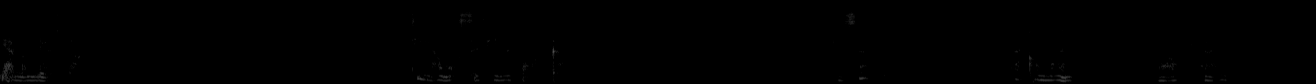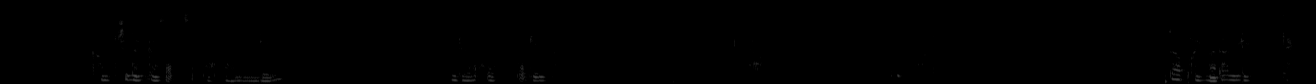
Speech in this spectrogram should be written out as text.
gjennom lufta. De har masse fine farger. Oi sann, der kommer en marihøne. Kanskje den kan sette seg på hånden din, som du har oppå dyna. Ja, det gjør den. Da bringer den lykke.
